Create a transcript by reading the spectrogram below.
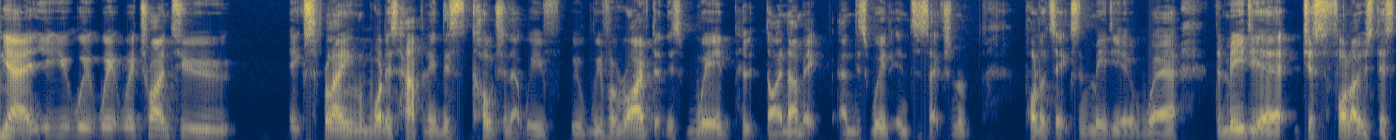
yeah, you, you we, we we're trying to explain what is happening. This culture that we've we, we've arrived at this weird dynamic and this weird intersection of politics and media, where the media just follows this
